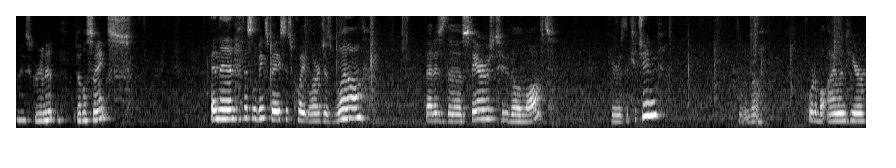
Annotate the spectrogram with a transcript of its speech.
Nice granite, double sinks. And then this living space is quite large as well. That is the stairs to the loft. Here's the kitchen. Kind of a portable island here.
